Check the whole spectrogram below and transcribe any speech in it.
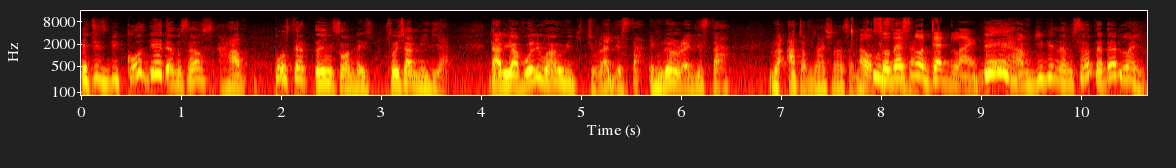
It is because they themselves have posted things on the social media that you have only one week to register. If you don't register, you are out of national service. oh, Who so there's that? no deadline. They have given themselves the deadline.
